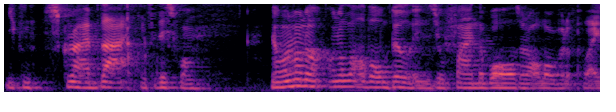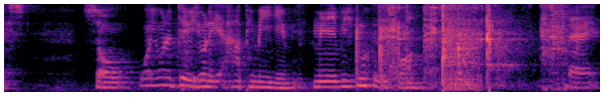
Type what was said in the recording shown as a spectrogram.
you can scribe that into this one. Now, on a, on a lot of old buildings, you'll find the walls are all over the place. So what you want to do is you want to get happy medium. I mean, if you look at this one, there it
